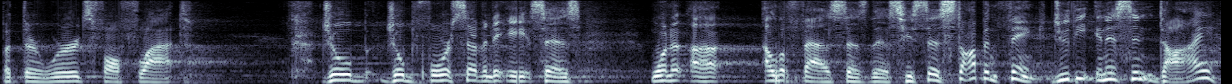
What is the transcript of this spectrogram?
but their words fall flat. Job, Job 4 7 to 8 says, one, uh, Eliphaz says this. He says, Stop and think. Do the innocent die?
